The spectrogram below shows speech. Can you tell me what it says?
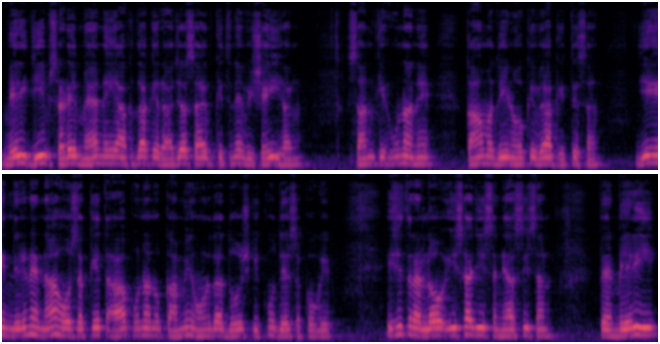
ਮੇਰੀ ਜੀਬ ਸੜੇ, ਮੈਂ ਨਹੀਂ ਆਖਦਾ ਕਿ ਰਾਜਾ ਸਾਹਿਬ ਕਿਤਨੇ ਵਿਸ਼ਈ ਹਨ। ਸਨ ਕਿ ਉਹਨਾਂ ਨੇ ਕਾਮ ਅਧੀਨ ਹੋ ਕੇ ਵਿਆਹ ਕੀਤੇ ਸਨ। ਜੇ ਇਹ ਨਿਰਣੇ ਨਾ ਹੋ ਸਕੇ ਤਾਂ ਆਪ ਉਹਨਾਂ ਨੂੰ ਕਾਮੀ ਹੋਣ ਦਾ ਦੋਸ਼ ਕਿਉਂ ਦੇ ਸਕੋਗੇ? ਇਸੇ ਤਰ੍ਹਾਂ ਲੋ ਈਸਾ ਜੀ ਸੰਨਿਆਸੀ ਸਨ। ਪਰ ਮੇਰੀ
